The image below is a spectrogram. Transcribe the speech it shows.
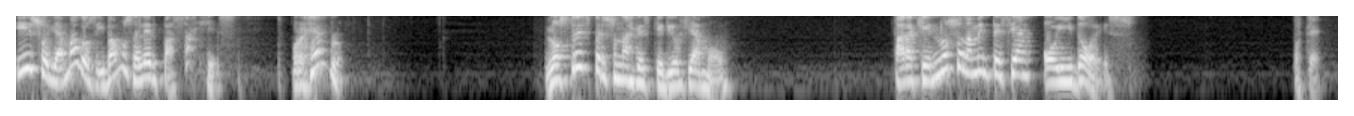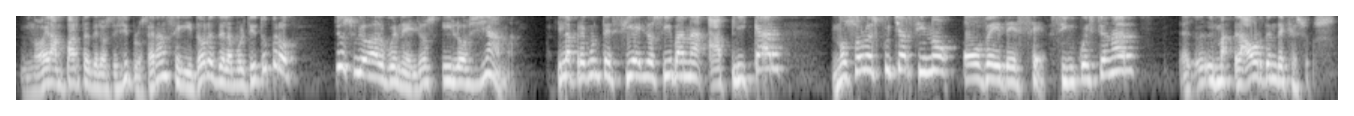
hizo llamados y vamos a leer pasajes. Por ejemplo, los tres personajes que Dios llamó para que no solamente sean oidores, porque no eran parte de los discípulos, eran seguidores de la multitud, pero Dios vio algo en ellos y los llama. Y la pregunta es si ellos iban a aplicar, no solo escuchar, sino obedecer, sin cuestionar la orden de Jesús.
